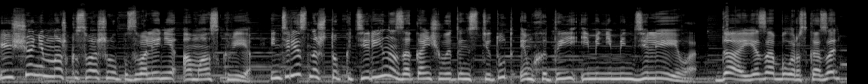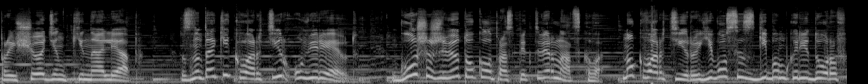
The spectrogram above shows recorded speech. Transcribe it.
И еще немножко, с вашего позволения, о Москве. Интересно, что Катерина заканчивает институт МХТИ имени Менделеева. Да, я забыл рассказать про еще один киноляп. Знатоки квартир уверяют, Гоша живет около проспекта Вернадского, но квартира его с изгибом коридоров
